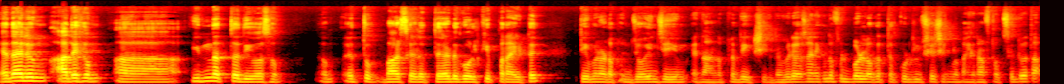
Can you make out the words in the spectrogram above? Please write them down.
ഏതായാലും അദ്ദേഹം ഇന്നത്തെ ദിവസം എത്തും. ബാഴ്സയുടെ തേർഡ് ഗോൾ കീപ്പറായിട്ട് ടീമിനോടൊപ്പം ജോയിൻ ചെയ്യും എന്നാണ് പ്രതീക്ഷിക്കുന്നത്. വീഡിയോ അവസാനിക്കുന്ന. ഫുട്ബോൾ ലോകത്തെ കൂടുതൽ വിശേഷങ്ങളുമായി റാഫ് ടോക്സ് എത്താം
